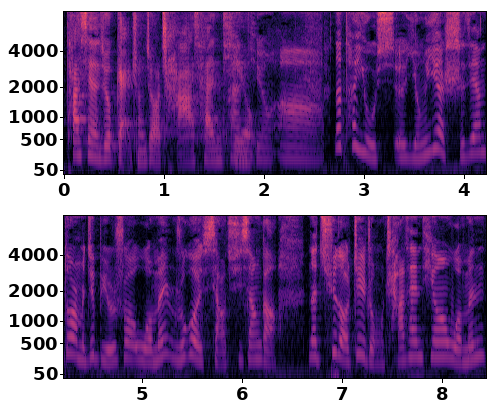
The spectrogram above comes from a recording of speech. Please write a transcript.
他现在就改成叫茶餐厅。餐厅啊，那他有营业时间段吗？就比如说，我们如果想去香港，那去到这种茶餐厅，我们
